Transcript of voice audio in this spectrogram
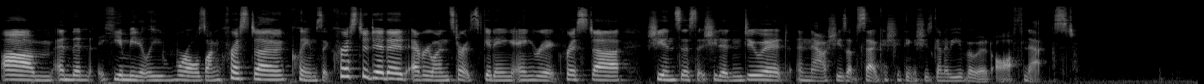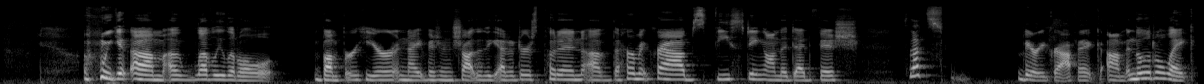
Um, and then he immediately rolls on Krista, claims that Krista did it. Everyone starts getting angry at Krista. She insists that she didn't do it, and now she's upset because she thinks she's going to be voted off next. We get um, a lovely little bumper here, a night vision shot that the editors put in of the hermit crabs feasting on the dead fish. So that's very graphic. Um, and the little like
